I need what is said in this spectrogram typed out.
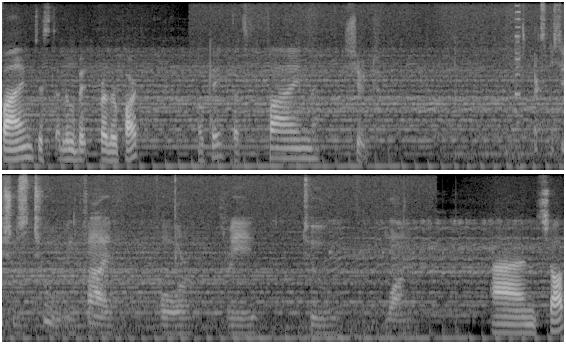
fine, just a little bit further apart. Okay, that's fine. Shoot. Exposition is two in five, four, three, two, one. And shot.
